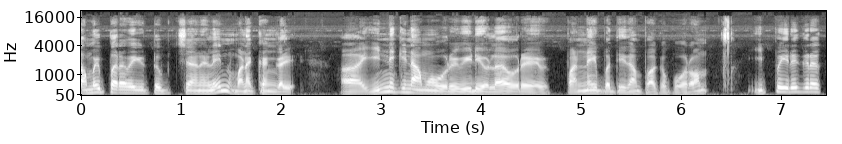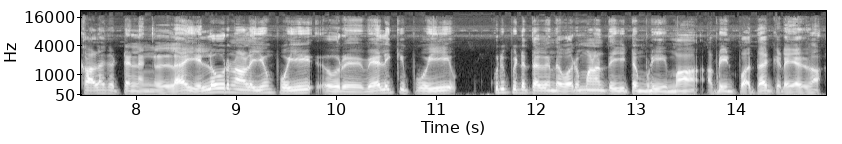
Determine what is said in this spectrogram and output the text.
தமிழ் பறவை யூடியூப் சேனலின் வணக்கங்கள். இன்றைக்கி இன்னைக்கு நாம் ஒரு வீடியோவில் ஒரு பண்ணை பற்றி தான் பார்க்க போகிறோம் இப்போ இருக்கிற காலகட்டங்களில் எல்லோருனாலையும் போய் ஒரு வேலைக்கு போய் குறிப்பிட்ட தகுந்த வருமானத்தை ஈட்ட முடியுமா அப்படின்னு பார்த்தா கிடையாது தான்.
